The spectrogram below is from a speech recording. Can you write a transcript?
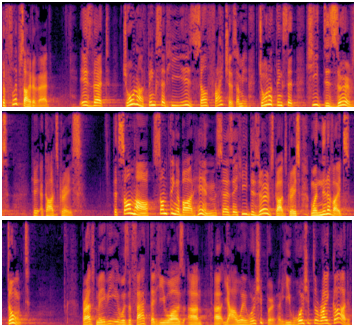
the flip side of that is that Jonah thinks that he is self righteous. I mean, Jonah thinks that he deserves God's grace that somehow something about him says that he deserves God's grace when Ninevites don't. Perhaps maybe it was the fact that he was um, a Yahweh worshiper. He worshiped the right God.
